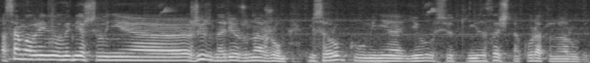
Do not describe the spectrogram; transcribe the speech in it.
А самое время вымешивания жир нарежу ножом. Мясорубка у меня его все-таки недостаточно аккуратно нарубит.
